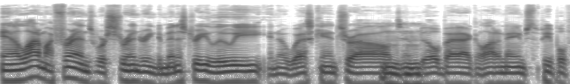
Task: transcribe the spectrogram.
and a lot of my friends were surrendering to ministry. Louie, you know, Wes Cantrell, Tim mm-hmm. Dillbeck, a lot of names people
